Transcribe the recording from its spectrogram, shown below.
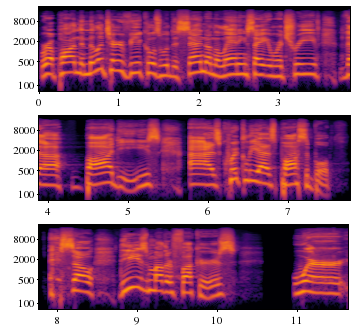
whereupon the military vehicles would descend on the landing site and retrieve the bodies as quickly as possible. So these motherfuckers were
